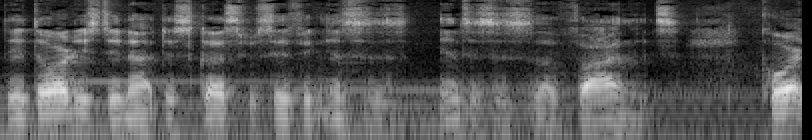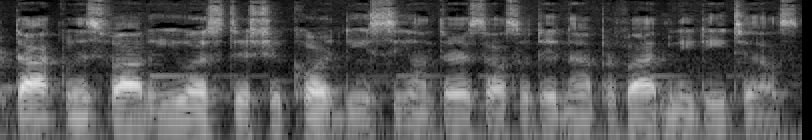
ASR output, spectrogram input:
The authorities did not discuss specific instances of violence. Court documents filed in U.S. District Court D.C. on Thursday also did not provide many details.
